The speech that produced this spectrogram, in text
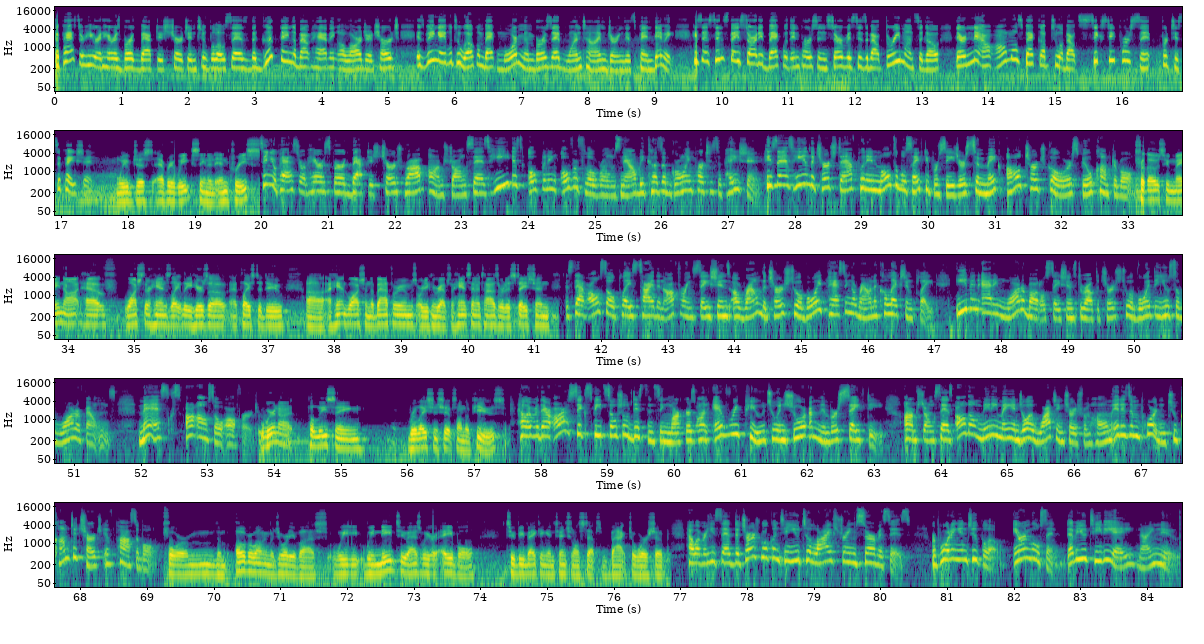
The pastor here at Harrisburg Baptist Church in Tupelo says the good thing about having a larger church is being able to welcome back more members at one time during this pandemic. He says since they started back with in-person services about three months ago, they're now almost back up to about 60% participation. We've just every week seen an increase. Senior pastor of Harrisburg Baptist Church, Rob Armstrong, says he is opening overflow rooms now because of growing participation. He says he and the church staff put in multiple safety procedures to make all churchgoers feel comfortable. For those who may not have washed their hands lately, here's a, a place to do uh, a hand wash in the bathrooms, or you can grab some hand sanitizer at a station. The staff also placed tithe and offering stations around the church to avoid passing around a collection plate, even adding water bottle stations throughout the church to avoid the use of water fountains. Masks are also offered. We're not policing relationships on the pews. However, there are six feet social distancing markers on every pew to ensure a member's safety. Armstrong says although many may enjoy watching church from home, it is important to come to church if possible. For the overwhelming majority of us, we, we need to, as we are able, to be making intentional steps back to worship. However, he said the church will continue to live stream services. Reporting in Tupelo, Aaron Wilson, WTVA 9 News.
